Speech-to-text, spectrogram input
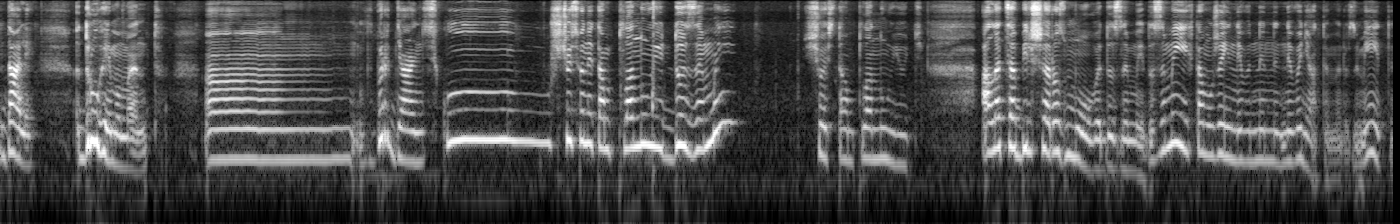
Далі, другий момент. В Бердянську щось вони там планують до зими. Щось там планують. Але це більше розмови до зими. До зими їх там уже і не, не, не, винятиме, розумієте?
